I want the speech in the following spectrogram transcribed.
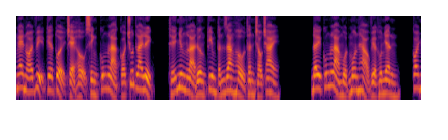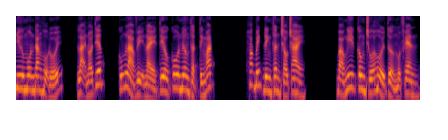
nghe nói vị kia tuổi trẻ hậu sinh cũng là có chút lai lịch, thế nhưng là đường kim tấn giang hầu thân cháu trai. Đây cũng là một môn hảo việc hôn nhân, coi như môn đăng hộ đối, lại nói tiếp, cũng là vị này tiêu cô nương thật tinh mắt. Hoắc bích đinh thân cháu trai. Bảo nghi công chúa hồi tưởng một phen,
